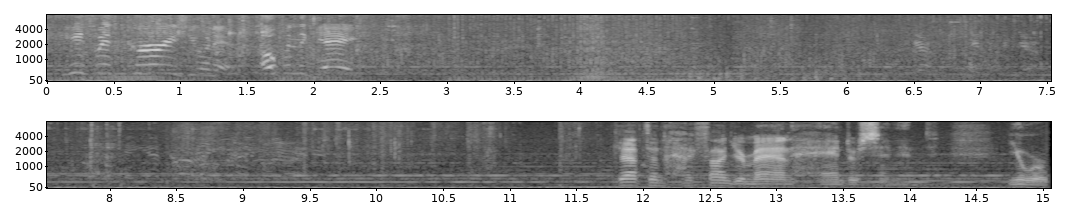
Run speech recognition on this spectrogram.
he's with Curry's unit. Open the gate. Captain, I found your man, Anderson, and you were.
